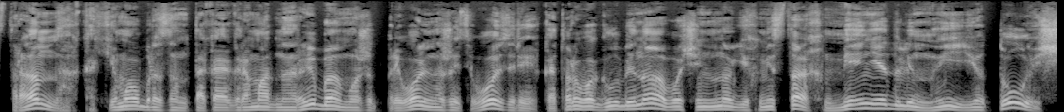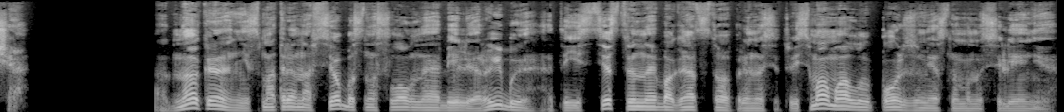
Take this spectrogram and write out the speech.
Странно, каким образом такая громадная рыба может привольно жить в озере, которого глубина в очень многих местах менее длины ее туловища. Однако, несмотря на все баснословное обилие рыбы, это естественное богатство приносит весьма малую пользу местному населению,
